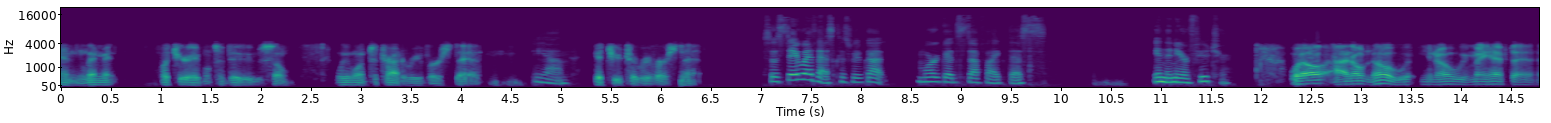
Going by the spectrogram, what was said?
and limit what you're able to do so we want to try to reverse that yeah get you to reverse that so stay with us because we've got more good stuff like this in the near future Well, I don't know. You know, we may have to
